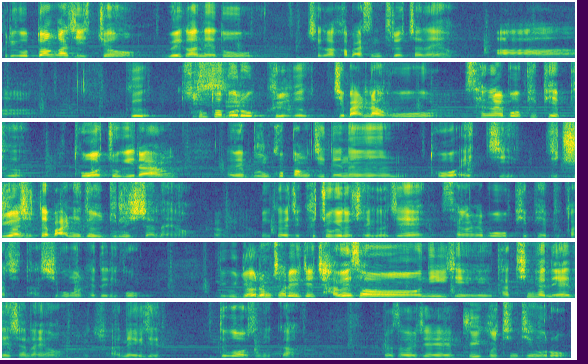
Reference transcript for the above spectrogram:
그리고 또 한 가지 있죠. 외관에도 제가 아까 말씀드렸잖아요. 아, 그 기스. 손톱으로 긁지 말라고 생활보호 PPF 도어 쪽이랑 그다음에 문콕 방지되는 도어 엣지 이제 주의하실 때 많이들 누르시잖아요. 그럼요. 그러니까 이제 그쪽에도 저희가 이제 생활보호 PPF까지 다 시공을 해드리고 그리고 여름철에 이제 자외선이 이제 다 튕겨내야 되잖아요. 그렇죠. 안에 이제 뜨거워지니까 그래서 이제 V쿨 틴팅으로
